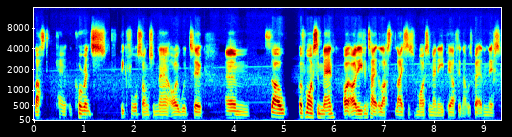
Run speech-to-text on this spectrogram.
Last currents, pick four songs from there. I would too. Um, so of Mice and Men, I, would even take the last latest of Mice and Men EP. I think that was better than this.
